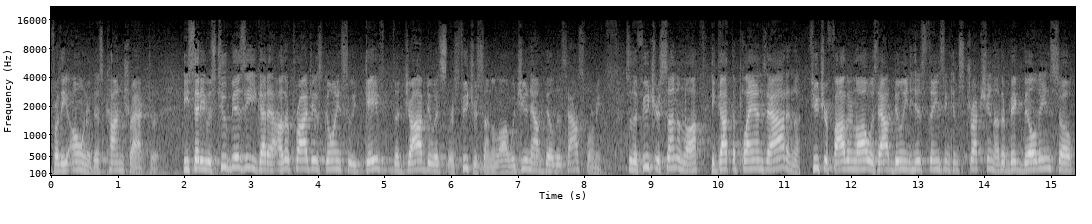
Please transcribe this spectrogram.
for the owner, this contractor. He said he was too busy, he got other projects going, so he gave the job to his, his future son in law. Would you now build this house for me? So the future son in law, he got the plans out, and the future father in law was out doing his things in construction, other big buildings. So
